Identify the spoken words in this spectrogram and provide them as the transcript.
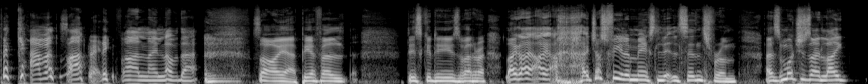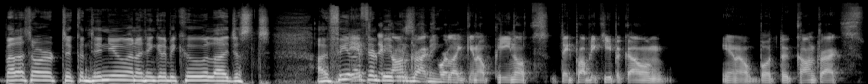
the camel's already fallen. I love that. So yeah, PFL discontinues Bellator. Like I, I, I just feel it makes little sense for him. As much as I like Bellator to continue, and I think it'd be cool. I just, I feel like if there'll the be a contracts were like you know peanuts, they'd probably keep it going. You know, but the contracts,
